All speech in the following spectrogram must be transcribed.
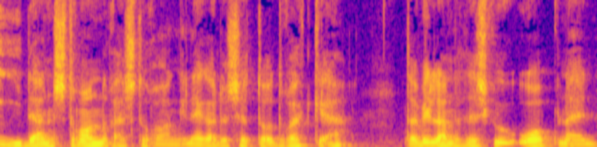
i den strandrestauranten jeg hadde sittet og drukket. Da ville han at jeg skulle åpne en,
